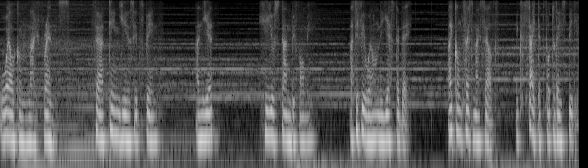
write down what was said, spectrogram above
Welcome, my friends. Thirteen years it's been. And yet, here you stand before me, as if it were only yesterday. I confess myself, excited for today's video.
